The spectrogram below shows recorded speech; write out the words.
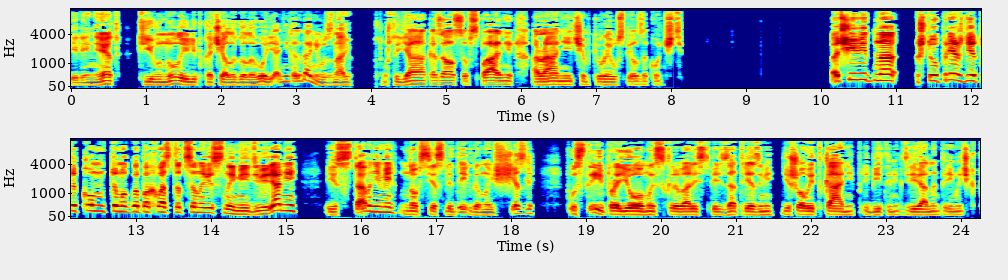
или нет, кивнула или покачала головой, я никогда не узнаю потому что я оказался в спальне ранее, чем Кюре успел закончить. Очевидно, что прежде эта комната могла похвастаться навесными дверями и ставнями, но все следы их давно исчезли. Пустые проемы скрывались теперь за отрезами дешевой ткани, прибитыми к деревянным перемычкам.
